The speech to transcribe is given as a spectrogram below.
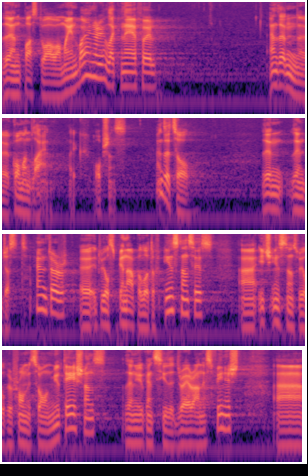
then pass to our main binary, like in AFL, and then uh, command line, like options. And that's all. Then, then just enter. Uh, it will spin up a lot of instances. Uh, each instance will perform its own mutations. Then you can see the dry run is finished. Uh,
